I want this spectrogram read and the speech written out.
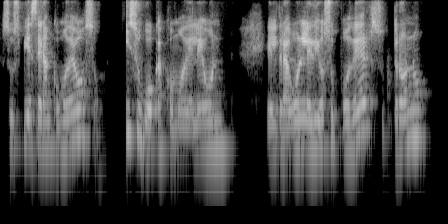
Sus pies eran como de oso y su boca como de león. El dragón le dio su poder, su trono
